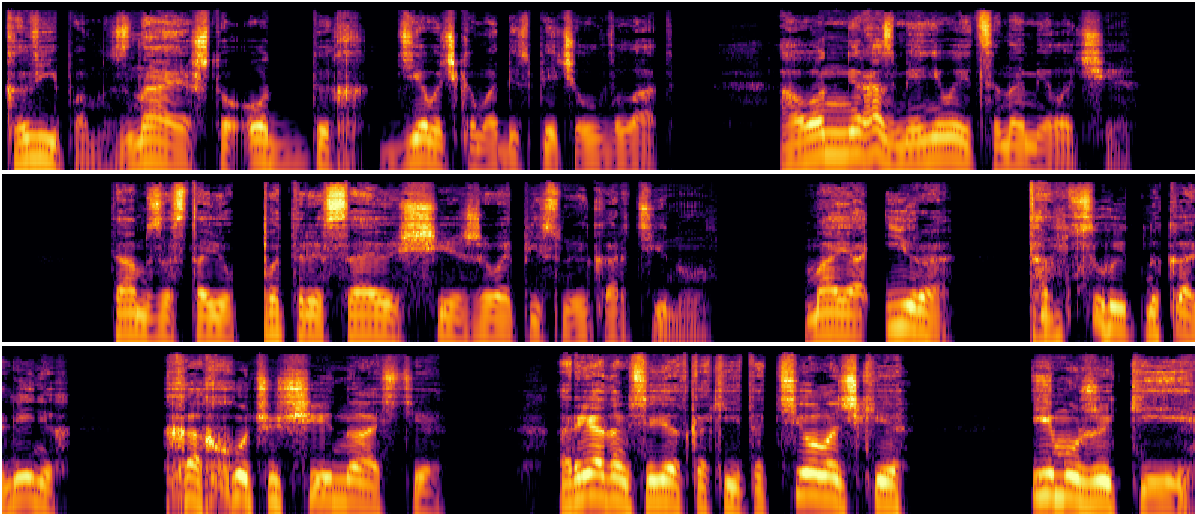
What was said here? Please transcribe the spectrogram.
к випам, зная, что отдых девочкам обеспечил Влад. А он не разменивается на мелочи. Там застаю потрясающую живописную картину. Моя Ира танцует на коленях хохочущей Насте. Рядом сидят какие-то телочки и мужики,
